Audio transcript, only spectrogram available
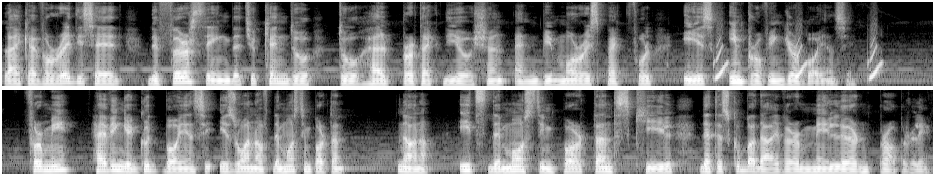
Like I've already said, the first thing that you can do to help protect the ocean and be more respectful is improving your buoyancy. For me, having a good buoyancy is one of the most important... No, no, it's the most important skill that a scuba diver may learn properly.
